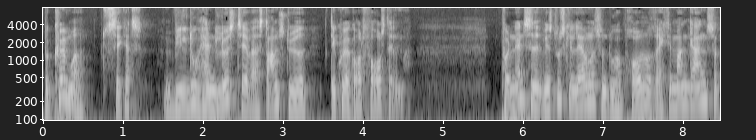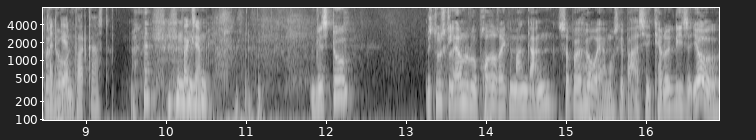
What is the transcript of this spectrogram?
bekymret? Sikkert. Vil du have en lyst til at være stramstyret? Det kunne jeg godt forestille mig. På den anden side, hvis du skal lave noget, som du har prøvet rigtig mange gange, så behøver... Redigere en podcast, for eksempel. hvis du hvis du skal lave noget, du har prøvet rigtig mange gange, så behøver jeg måske bare at sige, kan du ikke lige sige, jo,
